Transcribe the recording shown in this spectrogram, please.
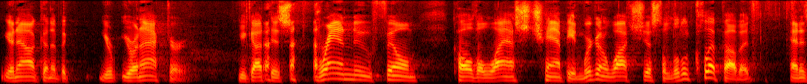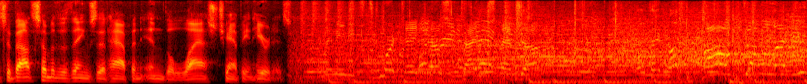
You're now going to be, you're, you're an actor. You got this brand new film called The Last Champion. We're going to watch just a little clip of it And it's about some of the things that happen in The Last Champion. Here it is. And then he needs two more takedowns to tie this match up. Oh, double leg kick!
